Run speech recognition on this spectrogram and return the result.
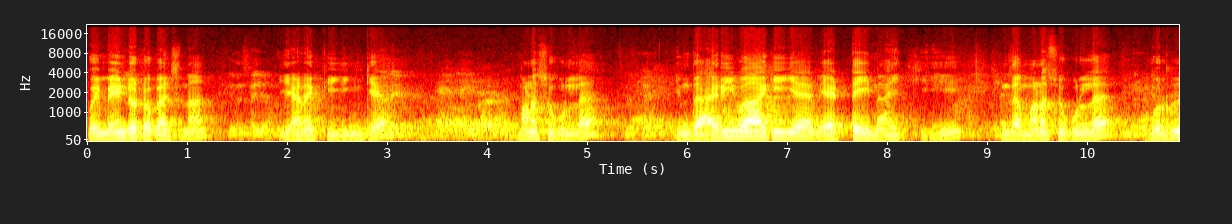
போய் மெயின் டோர் உட்காந்துச்சுன்னா எனக்கு இங்கே மனசுக்குள்ள இந்த அறிவாகிய வேட்டை நாய்க்கு இந்த மனசுக்குள்ள ஒரு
